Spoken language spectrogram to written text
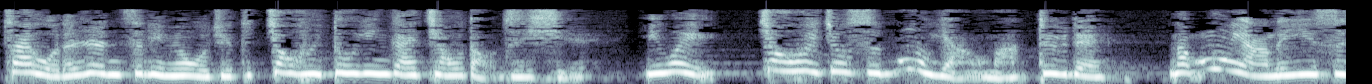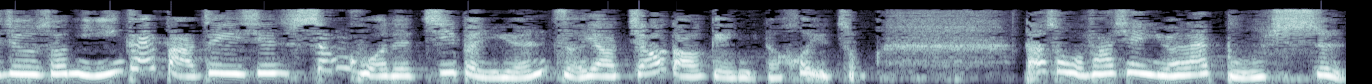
在我的认知里面，我觉得教会都应该教导这些，因为教会就是牧养嘛，对不对？那牧养的意思就是说，你应该把这一些生活的基本原则要教导给你的会众。但是我发现原来不是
